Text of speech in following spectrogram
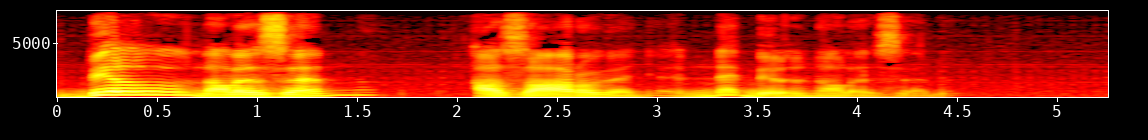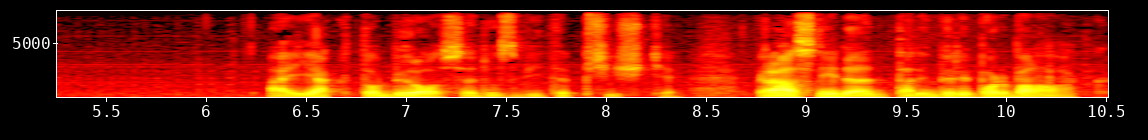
byl nalezen a zároveň nebyl nalezen. A jak to bylo, se dozvíte příště. Krásný den, tady byli Borbalák.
